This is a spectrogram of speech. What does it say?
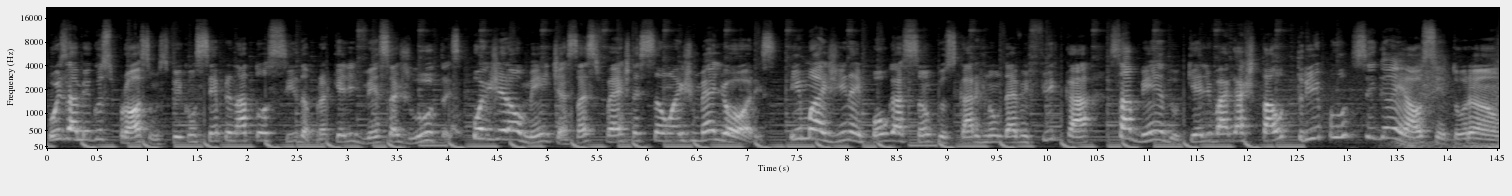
Os amigos próximos ficam sempre na torcida para que ele vença as lutas, pois geralmente essas festas são as melhores. Imagina a empolgação que os caras não devem ficar sabendo que ele vai gastar o triplo se ganhar o cinturão.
